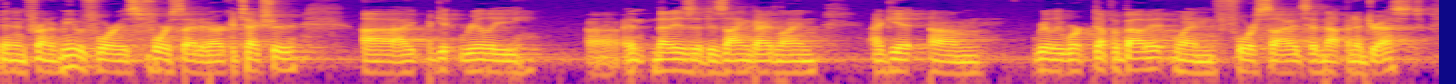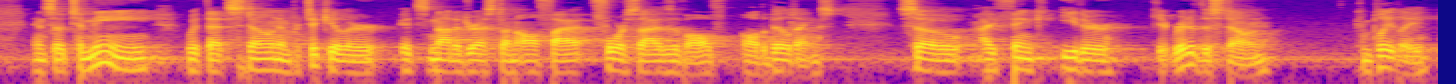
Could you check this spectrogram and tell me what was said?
been in front of me before is four-sided architecture. Uh, I get really, uh, and that is a design guideline. I get um, really worked up about it when four sides have not been addressed. And so to me, with that stone in particular, it's not addressed on all five, four sides of all, all the buildings. So I think either get rid of the stone completely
